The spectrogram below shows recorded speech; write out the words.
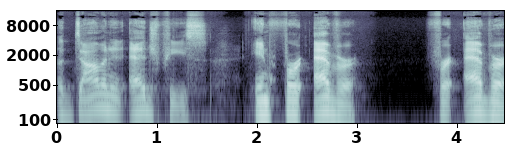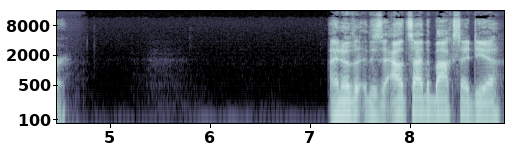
a dominant edge piece in forever. Forever. I know that this is outside the box idea.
